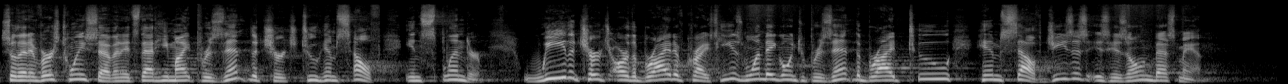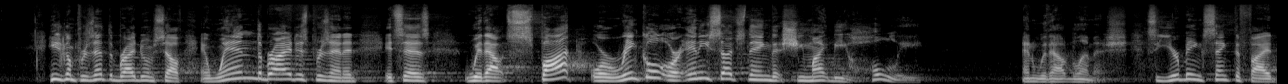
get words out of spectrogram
so that in verse 27, it's that he might present the church to himself in splendor. We, the church, are the bride of Christ. He is one day going to present the bride to himself. Jesus is his own best man. He's going to present the bride to himself. And when the bride is presented, it says, without spot or wrinkle or any such thing, that she might be holy and without blemish. See, you're being sanctified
